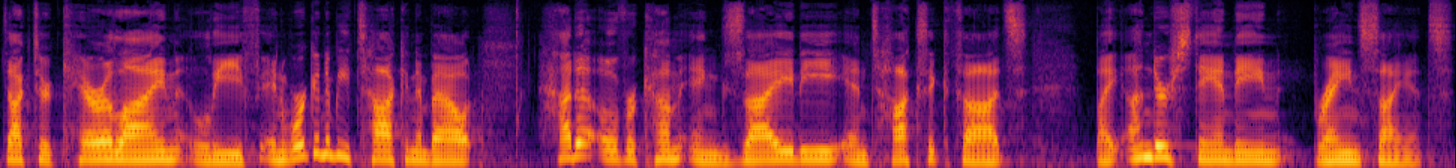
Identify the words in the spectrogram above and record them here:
Dr. Caroline Leaf, and we're going to be talking about how to overcome anxiety and toxic thoughts by understanding brain science.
